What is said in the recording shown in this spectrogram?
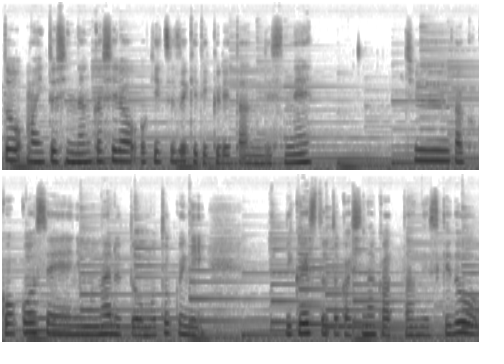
と毎年何かしら起き続けてくれたんですね。中学高校生にもなるともう特にリクエストとかしなかったんですけど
